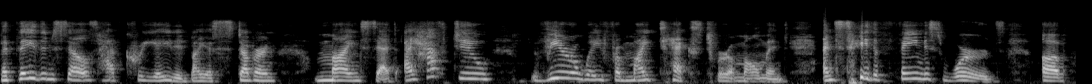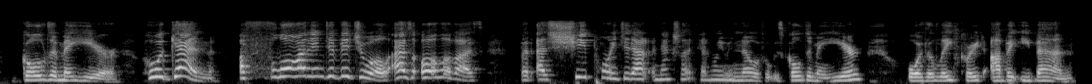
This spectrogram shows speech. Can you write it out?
that they themselves have created by a stubborn mindset. I have to veer away from my text for a moment and say the famous words of Golda Meir, who again, a flawed individual, as all of us, but as she pointed out, and actually I don't even know if it was Golda Meir or the late great Abba Eban,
